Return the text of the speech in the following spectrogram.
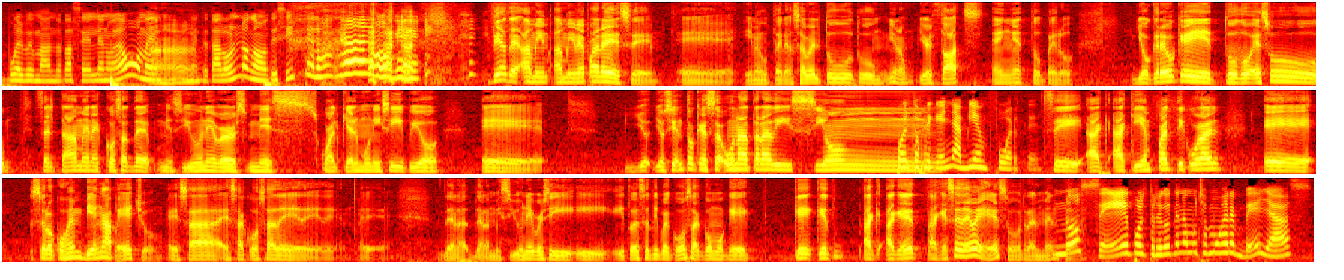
vuelve y mándate a hacer de nuevo, me, métete al horno que no te hiciste, loca. Fíjate, a mí, a mí me parece, eh, y me gustaría saber tu, tu, you know, your thoughts en esto, pero yo creo que todo eso certámenes, cosas de Miss Universe, Miss cualquier municipio, eh, yo, yo siento que es una tradición... Puertorriqueña bien fuerte. Sí, a- aquí en particular eh, se lo cogen bien a pecho, esa, esa cosa de, de, de, eh, de la, de la Miss Universe y, y- y todo ese tipo de cosas, como que, que, a, a qué, ¿a qué se debe eso realmente? No sé, Puerto Rico tiene muchas mujeres bellas.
